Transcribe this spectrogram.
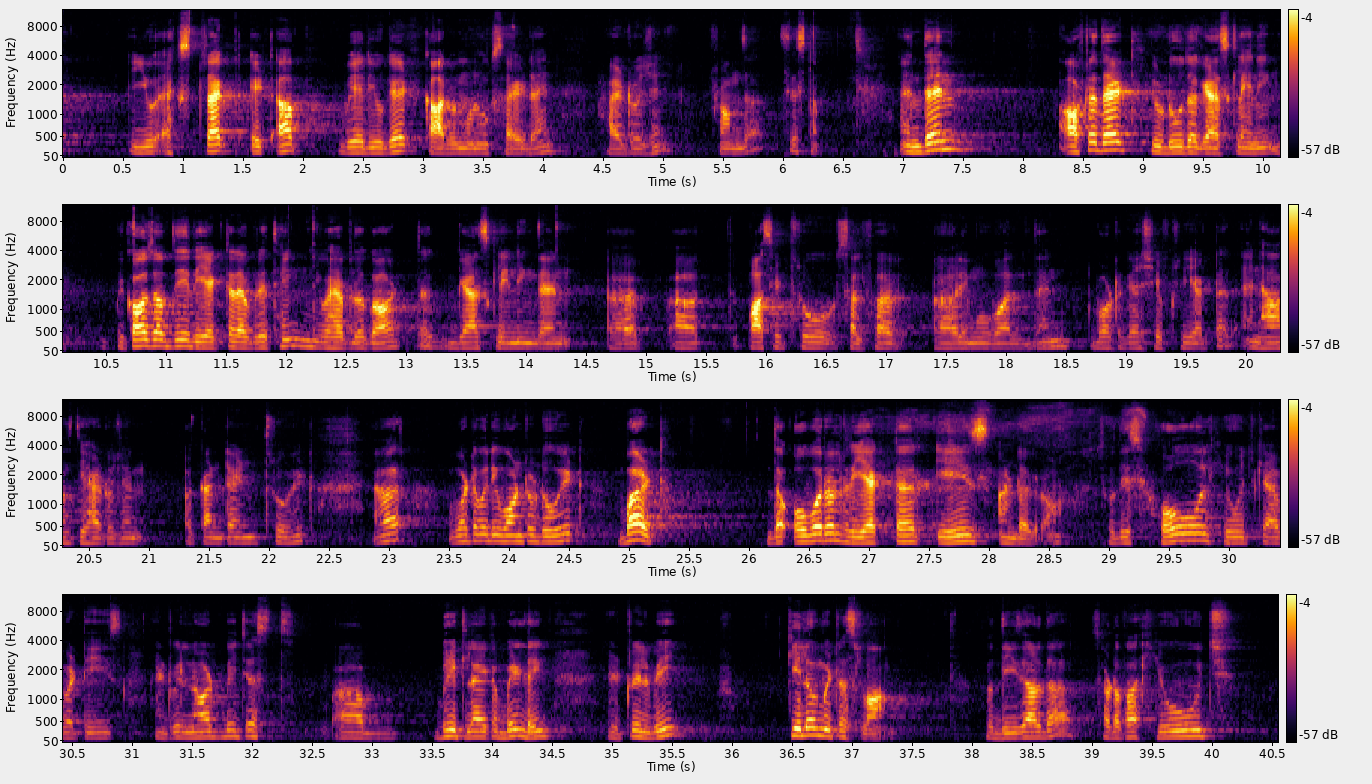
you extract it up where you get carbon monoxide and hydrogen from the system. And then after that you do the gas cleaning because of the reactor everything you have the got the gas cleaning then uh, uh, pass it through sulfur uh, removal then water gas shift reactor enhance the hydrogen uh, content through it or whatever you want to do it, but the overall reactor is underground. So, this whole huge cavities it will not be just uh, big like a building, it will be kilometers long. So, these are the sort of a huge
